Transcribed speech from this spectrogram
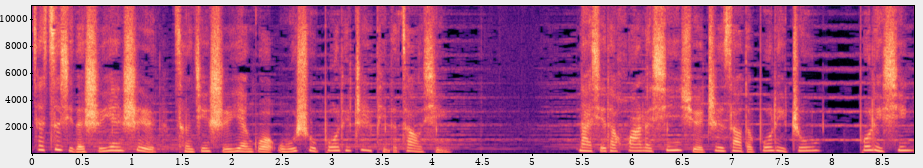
在自己的实验室曾经实验过无数玻璃制品的造型。那些他花了心血制造的玻璃珠、玻璃星、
